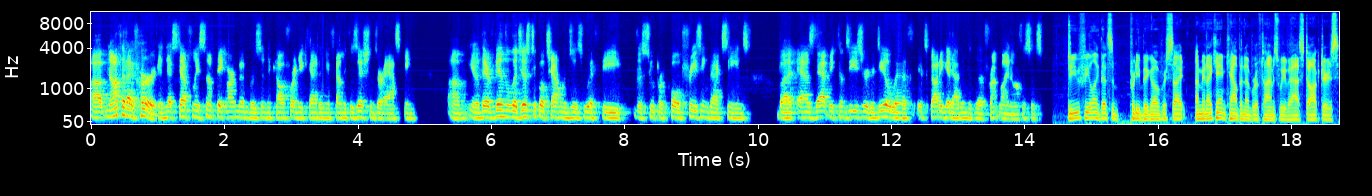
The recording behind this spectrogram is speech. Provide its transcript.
Uh, not that I've heard, and that's definitely something our members in the California Academy of Family Physicians are asking. Um, you know, there have been the logistical challenges with the the super cold freezing vaccines but as that becomes easier to deal with, it's got to get out into the frontline offices. Do you feel like that's a pretty big oversight? I mean, I can't count the number of times we've asked doctors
